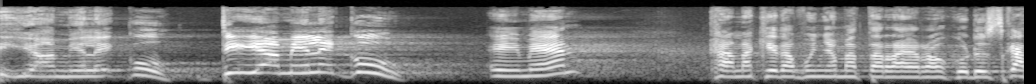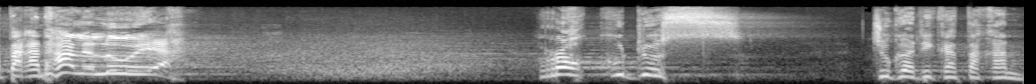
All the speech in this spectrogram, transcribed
dia milikku, dia milikku. Amen. Karena kita punya materai roh kudus. Katakan haleluya. Roh kudus juga dikatakan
